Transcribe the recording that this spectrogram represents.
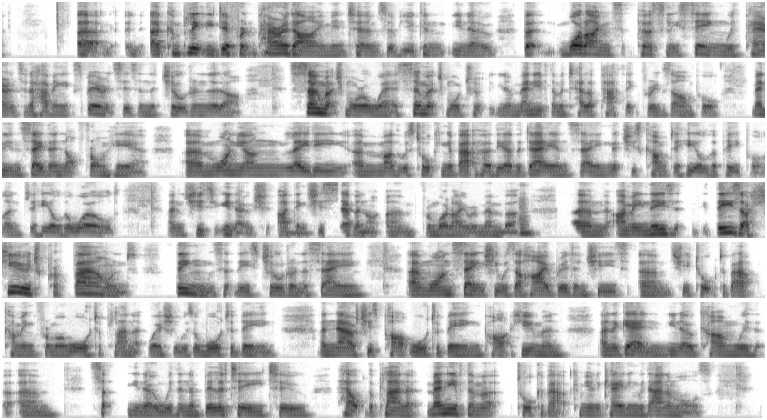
a, a, completely different paradigm in terms of you can you know but what i'm personally seeing with parents that are having experiences and the children that are so much more aware so much more you know many of them are telepathic for example. Many of them say they're not from here um, one young lady um, mother was talking about her the other day and saying that she's come to heal the people and to heal the world and she's you know she, i think mm. she's seven um, from what i remember mm. Um, I mean, these these are huge, profound things that these children are saying. Um, one saying she was a hybrid, and she's um, she talked about coming from a water planet where she was a water being, and now she's part water being, part human. And again, you know, come with um, so, you know with an ability to help the planet. Many of them are, talk about communicating with animals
